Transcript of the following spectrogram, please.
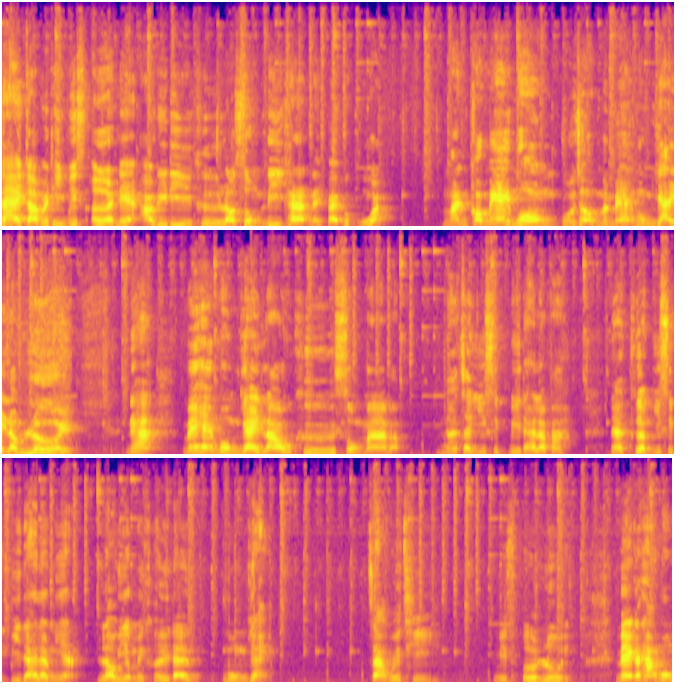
แต่กับเวที Miss Earth เนี่ยเอาดีๆ คือเราส่งดีขนาดไหนไปประกวด มันก็ไม่ให้มงคุณผู้ชมมันไม่ให้มงใหญ่เราเลย นะฮะไม่ให้มงใหญ่เราคือส่งมาแบบน่าจะ 20 ปีได้แล้วปะนะเกือบ 20 ปีได้แล้วเนี่ย เรายังไม่เคยได้มงใหญ่ จากเวทีมิสเอิร์ธเลย แม้กระทั่งมง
